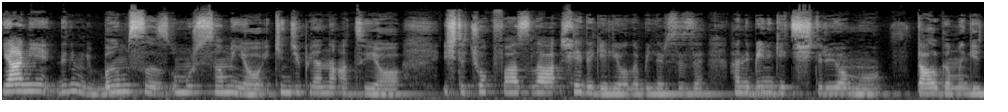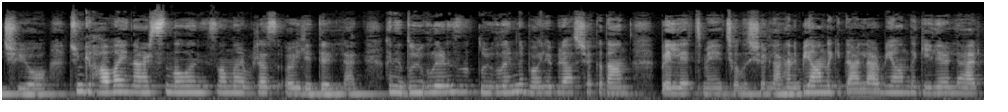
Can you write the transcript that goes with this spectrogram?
Yani dediğim gibi bağımsız, umursamıyor, ikinci plana atıyor. İşte çok fazla şey de geliyor olabilir size. Hani beni geçiştiriyor mu? Dalga mı geçiyor? Çünkü hava enerjisinde olan insanlar biraz öyledirler. Hani duygularını, duygularını böyle biraz şakadan belli etmeye çalışırlar. Hani bir anda giderler, bir anda gelirler.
